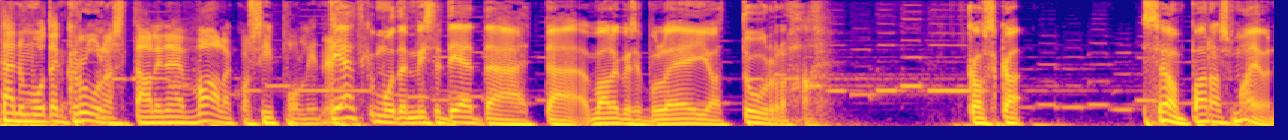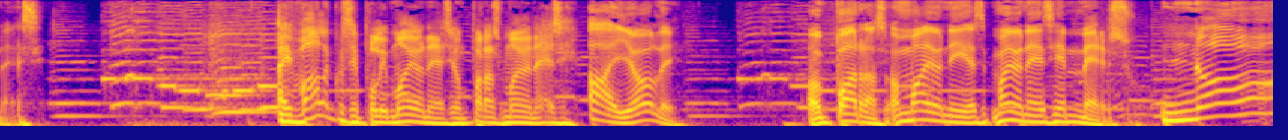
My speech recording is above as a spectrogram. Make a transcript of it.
tänne muuten kruunassa tää oli näin valkosipulinen. Tiedätkö muuten, mistä tietää, että valkosipuli ei ole turha? Koska se on paras majoneesi. Ai valkosipuli majoneesi on paras majoneesi. Ai oli. On paras. On majoneesi, majoneesien mersu. No,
